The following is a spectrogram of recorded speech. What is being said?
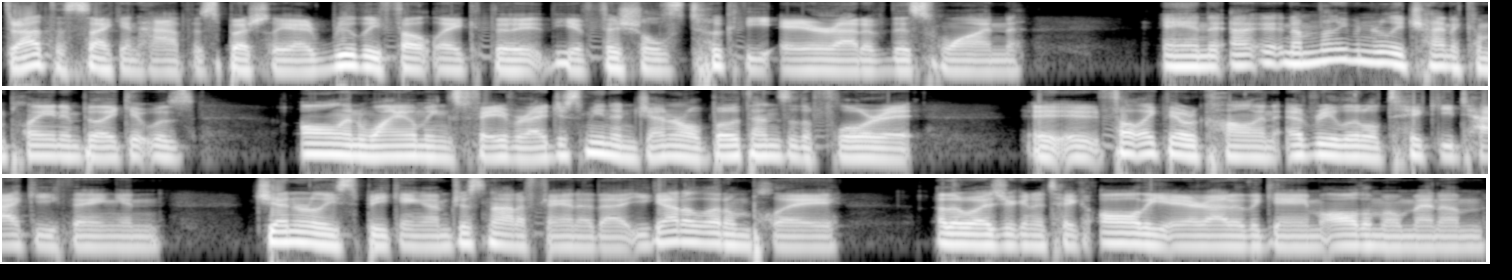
Throughout the second half, especially, I really felt like the the officials took the air out of this one and uh, and I'm not even really trying to complain and be like it was all in Wyoming's favor. I just mean in general, both ends of the floor, it it, it felt like they were calling every little ticky tacky thing. And generally speaking, I'm just not a fan of that. You got to let them play, otherwise you're going to take all the air out of the game, all the momentum,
